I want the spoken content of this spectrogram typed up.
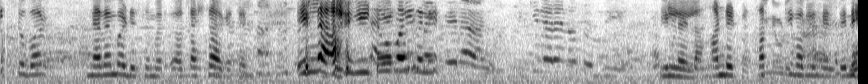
ಅಕ್ಟೋಬರ್ ನವೆಂಬರ್ ಡಿಸೆಂಬರ್ ಕಷ್ಟ ಆಗುತ್ತೆ. ಇಲ್ಲ ಈ ಟೂ ಮಂತ್ಸಲ್ಲಿ ಅನ್ನೋ ಸುದ್ದಿ? ಇಲ್ಲ ಇಲ್ಲ ಹಂಡ್ರೆಡ್ ಪರ್ಸೆಂಟ್ ಸತ್ಯವಾಗ್ಲೂ ಹೇಳ್ತೀನಿ.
